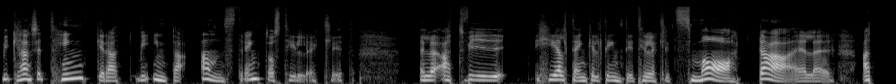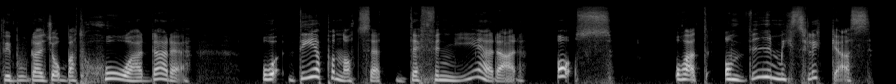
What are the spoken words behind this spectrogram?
Vi kanske tänker att vi inte har ansträngt oss tillräckligt. Eller att vi helt enkelt inte är tillräckligt smarta eller att vi borde ha jobbat hårdare. Och det på något sätt definierar oss. Och att om vi misslyckas,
